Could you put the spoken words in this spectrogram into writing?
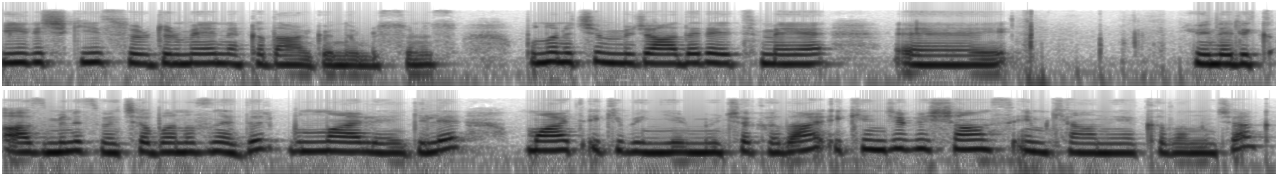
Bir ilişkiyi sürdürmeye ne kadar gönüllüsünüz? Bunun için mücadele etmeye e, yönelik azminiz ve çabanız nedir? Bunlarla ilgili Mart 2023'e kadar ikinci bir şans imkanı yakalanacak.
